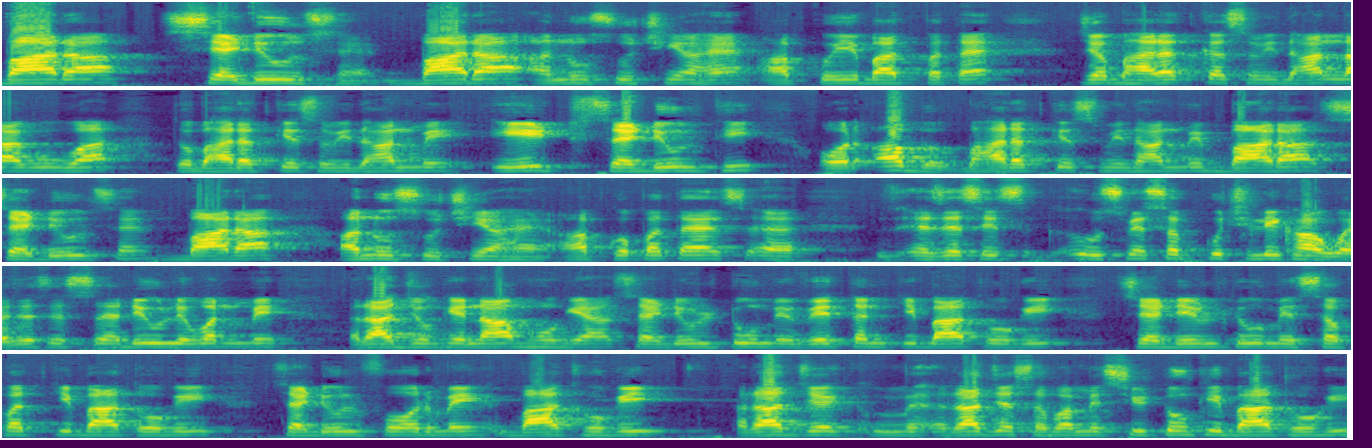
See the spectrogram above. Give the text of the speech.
12 शेड्यूल्स हैं 12 अनुसूचियाँ हैं। आपको ये बात पता है जब भारत का संविधान लागू हुआ तो भारत के संविधान में एट शेड्यूल थी और अब भारत के संविधान में बारह शेड्यूल्स हैं, बारह अनुसूचियाँ हैं। आपको पता है जैसे उसमें सब कुछ लिखा हुआ है। जैसे शेड्यूल वन में राज्यों के नाम हो गया शेड्यूल टू में वेतन की बात होगी शेड्यूल टू में शपथ की बात होगी शेड्यूल फोर में बात होगी राज्य राज्यसभा में सीटों की बात होगी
